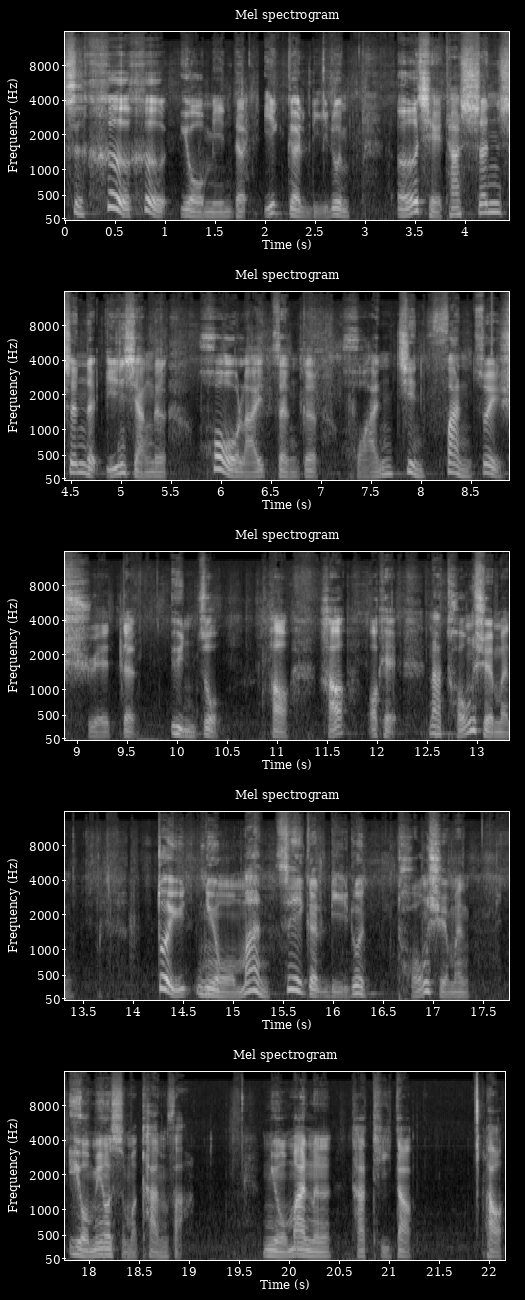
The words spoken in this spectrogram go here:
是赫赫有名的一个理论，而且它深深的影响了后来整个环境犯罪学的运作。好，好，OK。那同学们对于纽曼这个理论，同学们有没有什么看法？纽曼呢，他提到，好，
